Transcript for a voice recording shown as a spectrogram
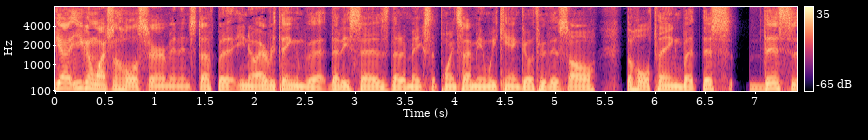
yeah, you can watch the whole sermon and stuff, but you know everything that, that he says that it makes the points. I mean, we can't go through this all the whole thing, but this this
